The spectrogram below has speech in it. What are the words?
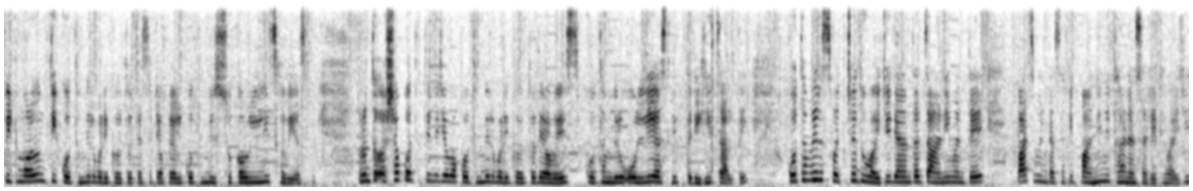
पीठ मळून ती कोथिंबीर वडी करतो त्यासाठी आपल्याला कोथिंबीर सुकवलेलीच हवी असते. परंतु अशा पद्धतीने जेव्हा कोथिंबीर वडी करतो त्यावेळेस कोथिंबीर ओली असली तरीही चालते. कोथिंबीर स्वच्छ धुवायची त्यानंतर चाळणीमध्ये पाच मिनटासाठी पाणी निथळण्यासाठी ठेवायची.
